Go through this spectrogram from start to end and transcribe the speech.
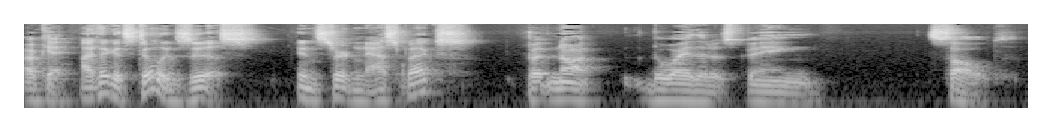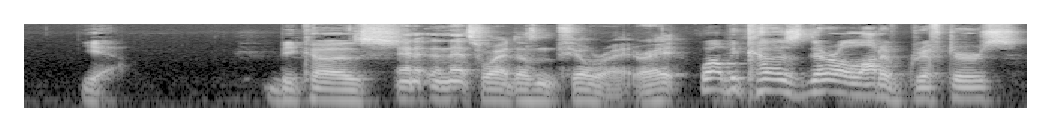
Okay, I think it still exists in certain aspects. but not the way that it's being sold. Yeah. Because And, and that's why it doesn't feel right, right? Well, because there are a lot of grifters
